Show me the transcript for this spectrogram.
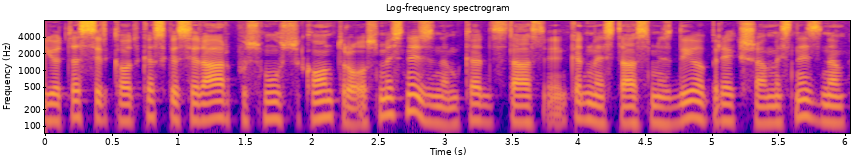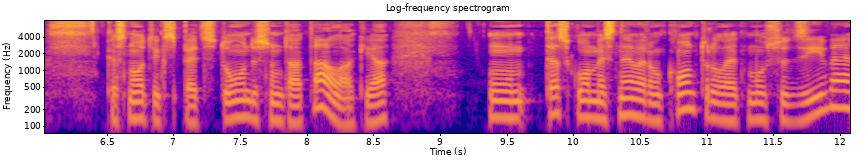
jo tas ir kaut kas, kas ir ārpus mūsu kontrols. Mēs nezinām, kad, stās, kad mēs stāsimies Dieva priekšā, mēs nezinām, kas notiks pēc stundas un tā tālāk. Ja? Un tas, ko mēs nevaram kontrolēt mūsu dzīvē,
